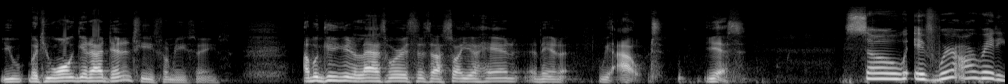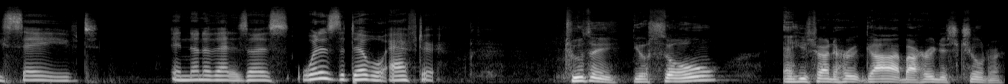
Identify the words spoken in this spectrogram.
you, but you won't get identities from these things. I'm going to give you the last word since I saw your hand, and then we out. Yes. So if we're already saved and none of that is us, what is the devil after? Two things your soul, and he's trying to hurt God by hurting his children.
